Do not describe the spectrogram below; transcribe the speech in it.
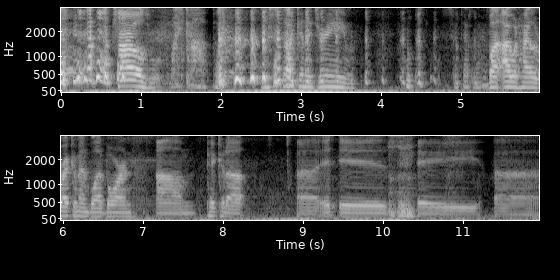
no! Charles, wake up! You're stuck in a dream. Said that last But I would highly recommend Bloodborne. Um, pick it up. Uh, it is a uh,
